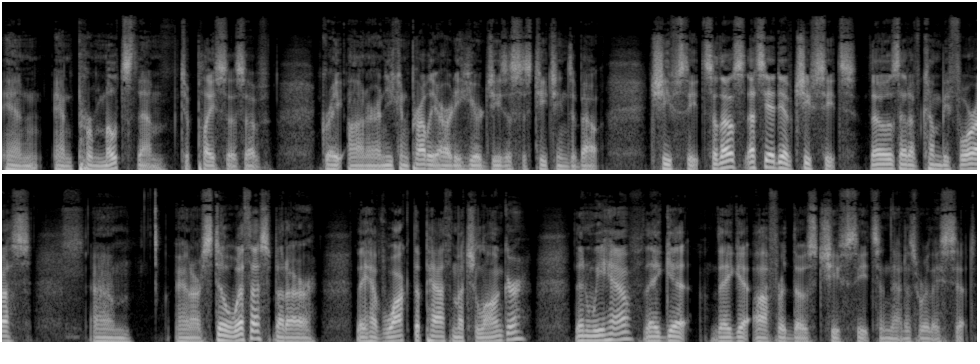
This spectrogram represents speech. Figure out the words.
And and promotes them to places of great honor. And you can probably already hear Jesus' teachings about chief seats. So those that's the idea of chief seats. Those that have come before us um, and are still with us, but are they have walked the path much longer than we have. They get they get offered those chief seats, and that is where they sit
